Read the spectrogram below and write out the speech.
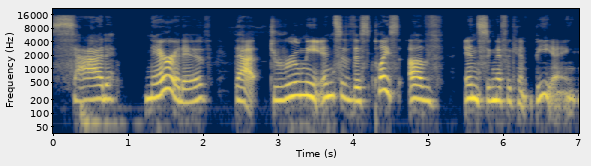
sad narrative that drew me into this place of insignificant being,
